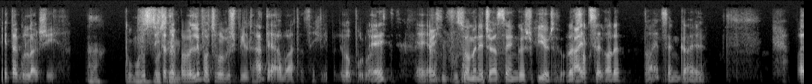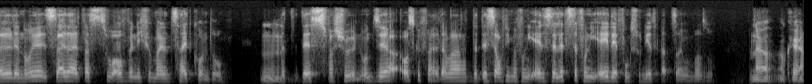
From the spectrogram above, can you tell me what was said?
Peter Gulaschi. Ah, guck mal, Wusste ich, das dass er bei Liverpool gespielt hat, er aber tatsächlich bei Liverpool. Mann. Echt? Ja, ja. Welchen Fußballmanager hast du denn gespielt? Oder zockst du 13. gerade? 13, geil. Weil der neue ist leider etwas zu aufwendig für mein Zeitkonto. Hm. Das, der ist zwar schön und sehr ausgefeilt, aber das ist ja auch nicht mehr von EA. Das ist der letzte von EA, der funktioniert hat, sagen wir mal so. Ja, okay.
